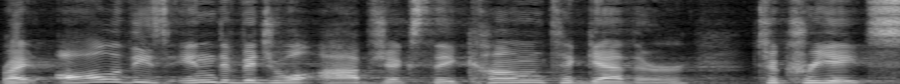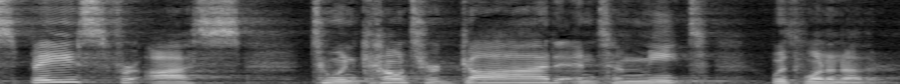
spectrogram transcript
Right? All of these individual objects, they come together to create space for us to encounter God and to meet with one another.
